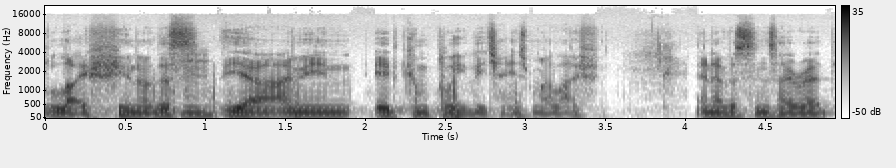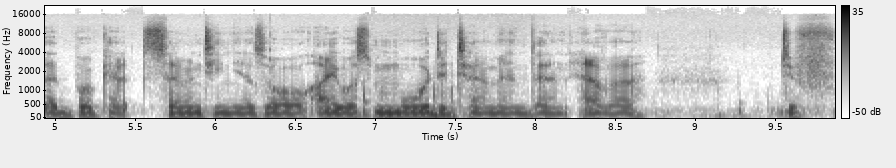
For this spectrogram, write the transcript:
life. You know, this. Mm-hmm. Yeah, I mean, it completely changed my life. And ever since I read that book at 17 years old, I was more determined than ever to f-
